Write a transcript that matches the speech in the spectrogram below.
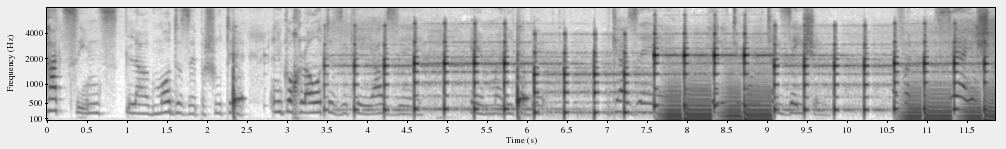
Scenes למוד הזה, פשוט אה, אין לי כוח להראות את זה, כי אז אה, אה, אני אקבל, כי אז יהיה לי demonetization. אבל זה היה שיר.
